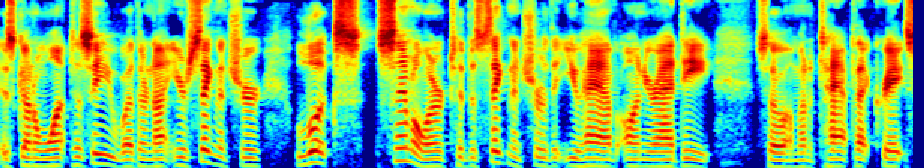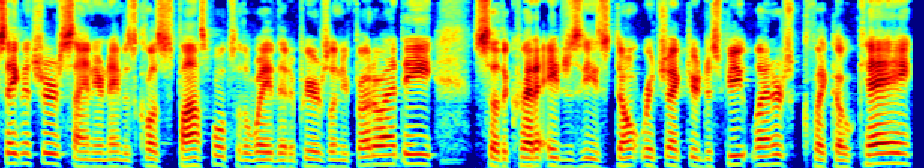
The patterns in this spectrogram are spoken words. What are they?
is going to want to see whether or not your signature looks similar to the signature that you have on your ID. So I'm going to tap that create signature, sign your name as close as possible to the way that appears on your photo ID so the credit agencies don't reject your dispute letters. Click OK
